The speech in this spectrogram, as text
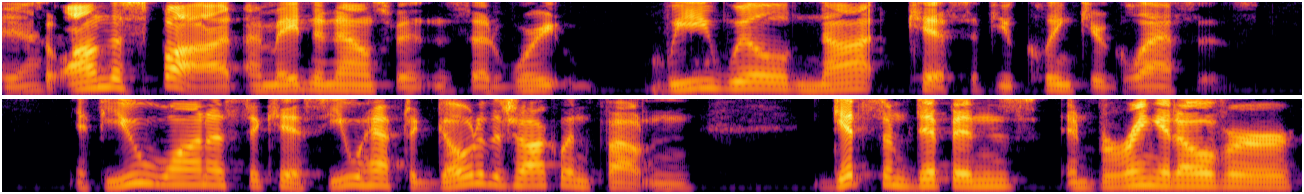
Yeah. so on the spot i made an announcement and said we we will not kiss if you clink your glasses. If you want us to kiss you have to go to the chocolate fountain get some dippins and bring it over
